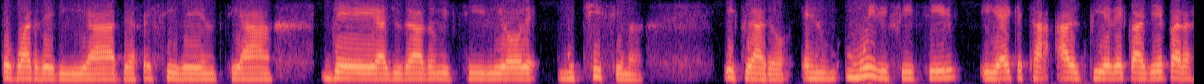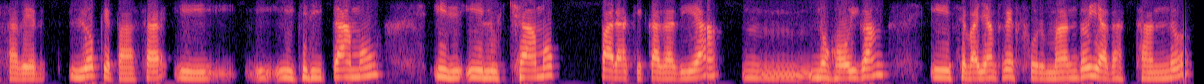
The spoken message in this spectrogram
de guardería, de residencia, de ayuda a domicilio, de, muchísimas. Y claro, es muy difícil y hay que estar al pie de calle para saber lo que pasa y, gritamos y luchamos para que cada día Mm, nos oigan y se vayan reformando y adaptando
